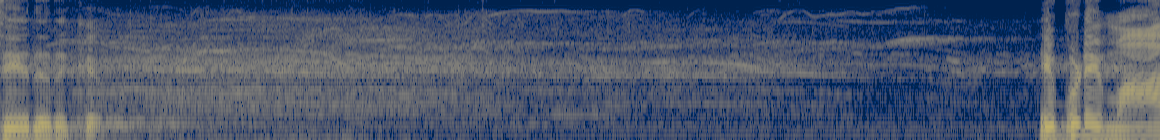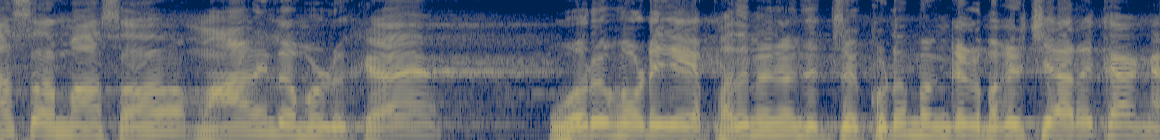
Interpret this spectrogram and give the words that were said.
சீர் இருக்கு. இப்படி மாதம் மாதம் மாநிலம் முழுக்க ஒரு கோடியே பதினஞ்சு லட்சம் குடும்பங்கள் மகிழ்ச்சியாக இருக்காங்க.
